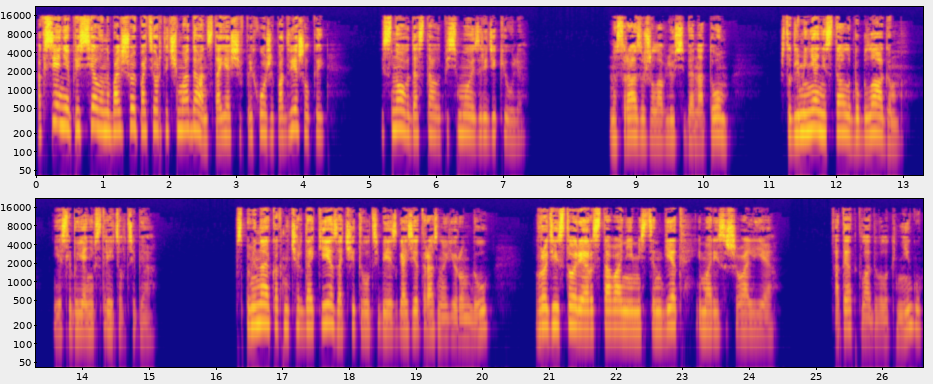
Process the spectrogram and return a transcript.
а Ксения присела на большой потертый чемодан, стоящий в прихожей под вешалкой, и снова достала письмо из редикюля. Но сразу же ловлю себя на том, что для меня не стало бы благом, если бы я не встретил тебя. Вспоминаю, как на чердаке зачитывал тебе из газет разную ерунду, вроде истории о расставании Мистингет и Мариса Шевалье а ты откладывала книгу,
